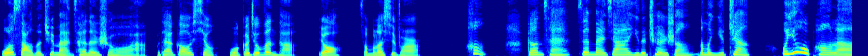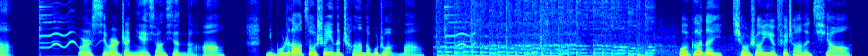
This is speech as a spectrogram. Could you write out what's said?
我嫂子去买菜的时候啊，不太高兴，我哥就问他：“哟，怎么了，媳妇儿？”哼，刚才在卖家阿姨的秤上那么一站，我又胖了。我说媳妇儿，这你也相信呢？啊，你不知道做生意的秤的都不准吗？我哥的求生欲非常的强。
